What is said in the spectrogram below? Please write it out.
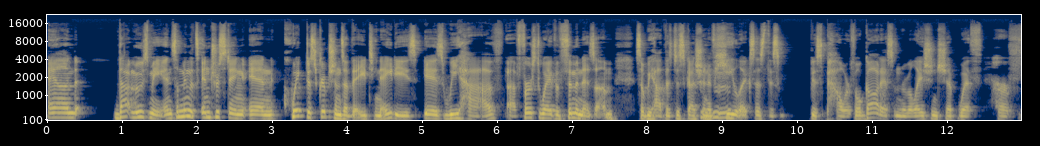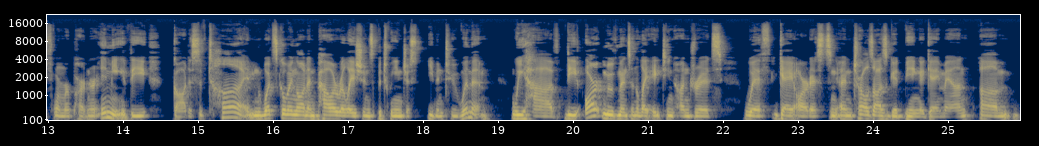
and that moves me. And something that's interesting in quick descriptions of the 1880s is we have a first wave of feminism. So we have this discussion mm-hmm. of Helix as this this powerful goddess and the relationship with her former partner Emmy, the goddess of time, and what's going on in power relations between just even two women. We have the art movement in the late 1800s with gay artists and, and, Charles Osgood being a gay man. Um,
